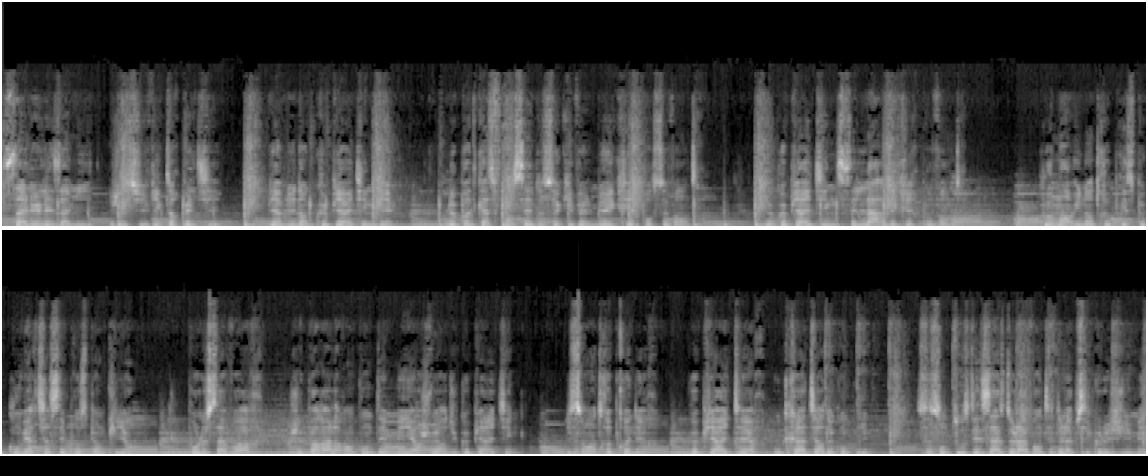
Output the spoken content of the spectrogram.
Salut les amis, je suis Victor Pelletier. Bienvenue dans Copywriting Game le podcast français de ceux qui veulent mieux écrire pour se vendre. Le copywriting, c'est l'art d'écrire pour vendre. Comment une entreprise peut convertir ses prospects en clients? Pour le savoir, je pars à la rencontre des meilleurs joueurs du copywriting. Ils sont entrepreneurs, copywriters ou créateurs de contenu. Ce sont tous des as de la vente et de la psychologie humaine.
